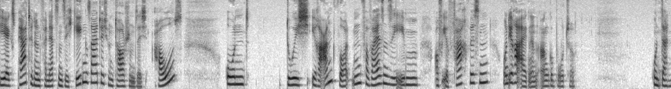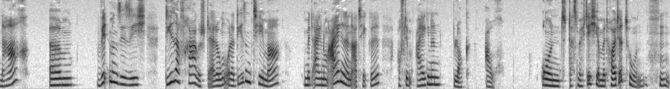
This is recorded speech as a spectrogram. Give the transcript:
Die Expertinnen vernetzen sich gegenseitig und tauschen sich aus und durch ihre Antworten verweisen sie eben auf ihr Fachwissen und ihre eigenen Angebote. Und danach ähm, widmen Sie sich dieser Fragestellung oder diesem Thema mit einem eigenen Artikel auf dem eigenen Blog auch. Und das möchte ich hiermit heute tun.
